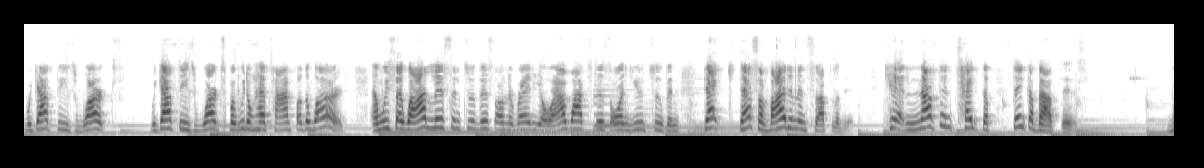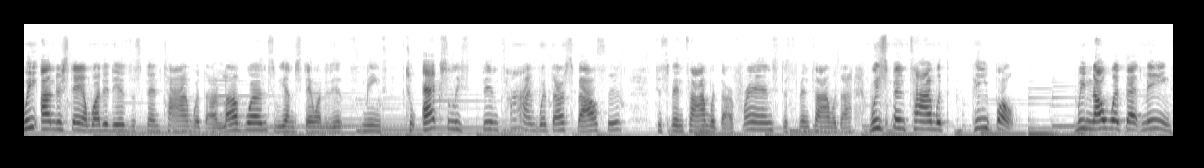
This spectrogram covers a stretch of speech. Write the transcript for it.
We got these works. We got these works, but we don't have time for the Word. And we say, well, I listened to this on the radio or I watched this on YouTube, and that that's a vitamin supplement. Can't nothing take the think about this we understand what it is to spend time with our loved ones. We understand what it is, means to actually spend time with our spouses, to spend time with our friends, to spend time with our. We spend time with people. We know what that means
